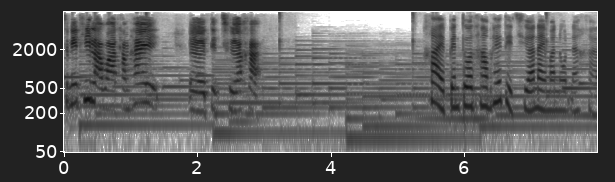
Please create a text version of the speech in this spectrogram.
ชนิดที่ลาวาทำให้ติดเชื้อค่ะ ไข่เป็นตัวทำให้ติดเชื้อในมนุษย์นะคะ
